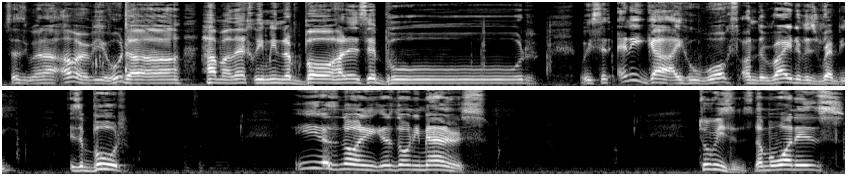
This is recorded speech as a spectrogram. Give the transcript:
Says the Gemara, Amar Rabbi Yehuda, Hamalech limin rabo harezebur. We said any guy who walks on the right of his Rebbe is a bur. He doesn't know any. He doesn't know any manners. Two reasons. Number one is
